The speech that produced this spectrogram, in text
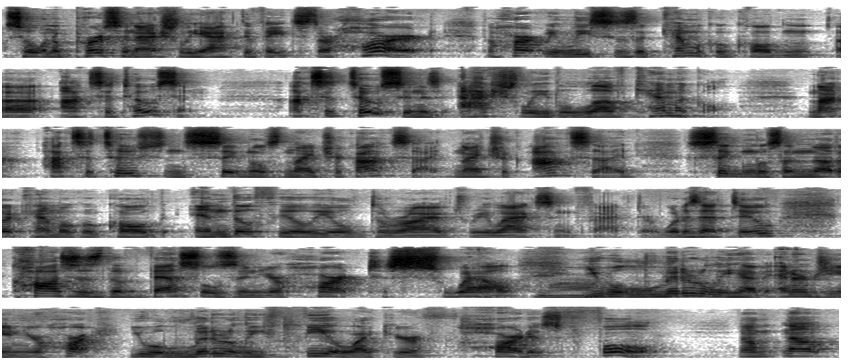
So when a person actually activates their heart, the heart releases a chemical called uh, oxytocin. Oxytocin is actually the love chemical. No- oxytocin signals nitric oxide. Nitric oxide signals another chemical called endothelial derived relaxing factor. What does that do? Causes the vessels in your heart to swell. You will literally have energy in your heart. You will literally feel like your heart is full. Now, now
